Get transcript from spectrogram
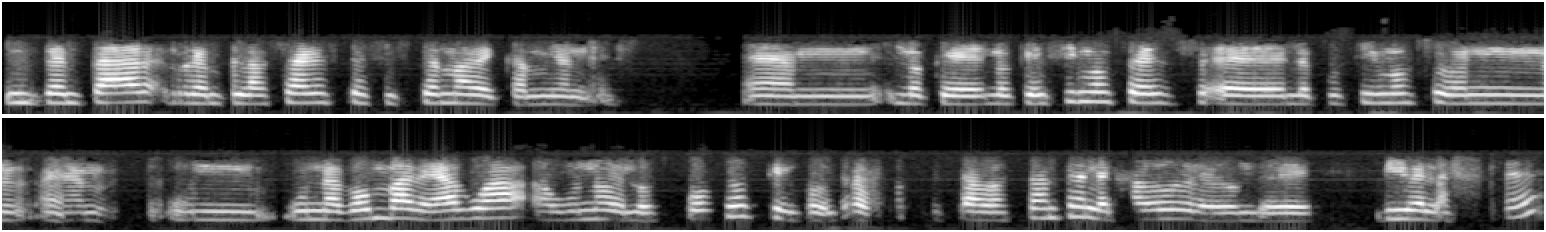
intentar reemplazar este sistema de camiones. lo que lo que hicimos es eh, le pusimos un, un, una bomba de agua a uno de los pozos que encontramos está bastante alejado de donde vive la gente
